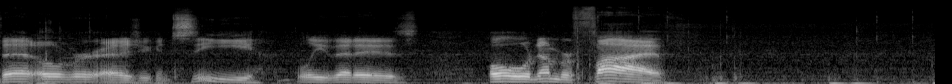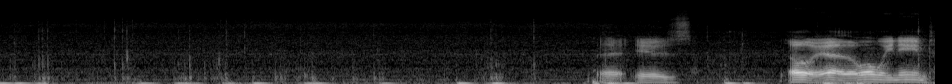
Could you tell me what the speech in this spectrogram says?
that over. As you can see, I believe that is old number five. That is, oh yeah, the one we named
